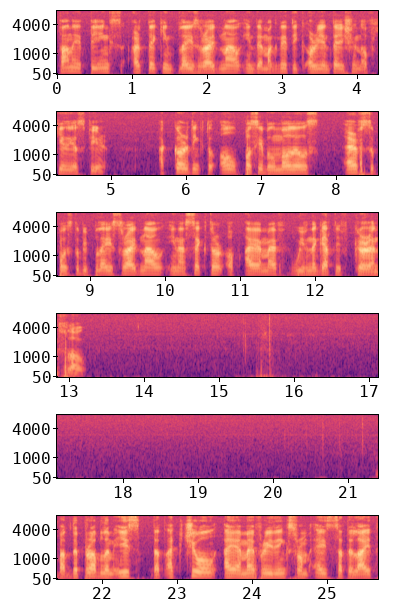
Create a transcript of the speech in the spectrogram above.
Funny things are taking place right now in the magnetic orientation of heliosphere. According to all possible models, Earth supposed to be placed right now in a sector of IMF with negative current flow. But the problem is that actual IMF readings from ACE satellite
